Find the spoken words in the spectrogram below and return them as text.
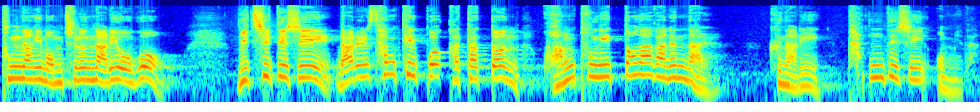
풍랑이 멈추는 날이 오고 미칠 듯이 나를 삼킬 것 같았던 광풍이 떠나가는 날, 그 날이 반드시 옵니다.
